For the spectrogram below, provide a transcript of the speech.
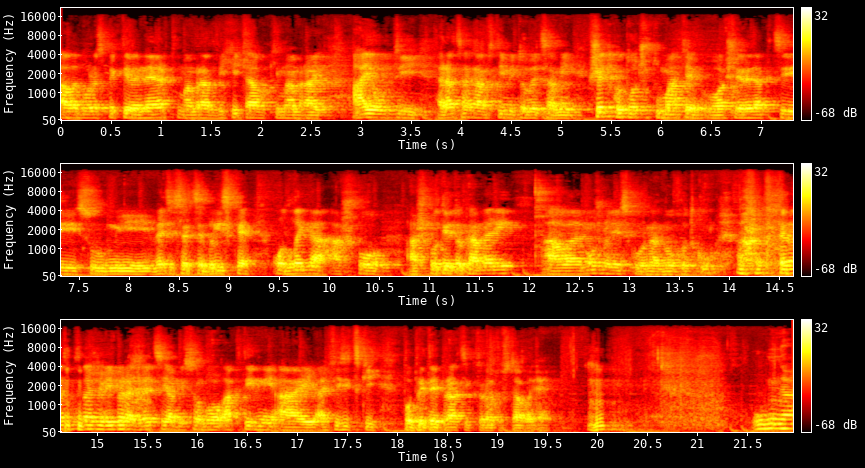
alebo respektíve nerd, mám rád vychytávky, mám rád IoT, rád sa hrám s týmito vecami. Všetko to, čo tu máte vo vašej redakcii, sú mi veci srdce blízke, od lega až po, až po tieto kamery, ale možno neskôr na dôchodku. Teraz sa snažím vyberať veci, aby som bol aktívny aj, aj fyzicky popri tej práci, ktorá tu stále je. Mm-hmm. U mňa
